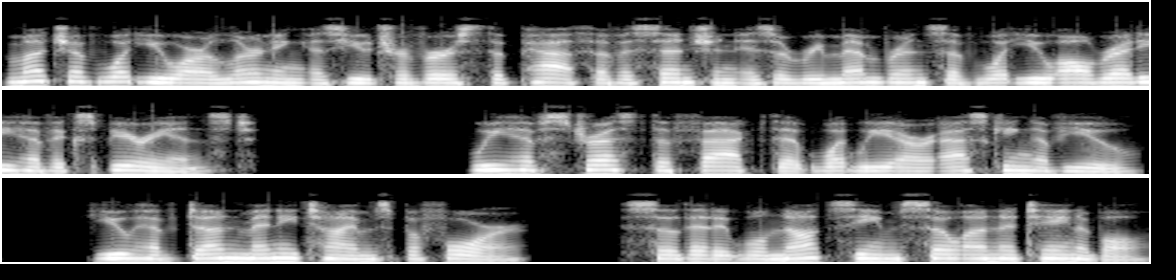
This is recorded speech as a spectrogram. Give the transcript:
Much of what you are learning as you traverse the path of ascension is a remembrance of what you already have experienced. We have stressed the fact that what we are asking of you, you have done many times before, so that it will not seem so unattainable.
